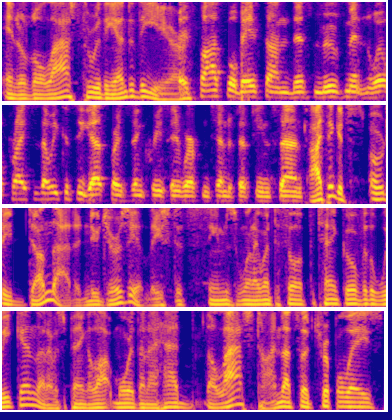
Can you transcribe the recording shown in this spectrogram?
and it'll last through the end of the year. It's possible based on this movement in oil prices that we could see gas prices increase anywhere from 10 to 15 cents. I think it's already done that in New Jersey, at least. It seems when I went to fill up the tank over the weekend that I was paying a lot more than I had the last time. That's a AAA's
